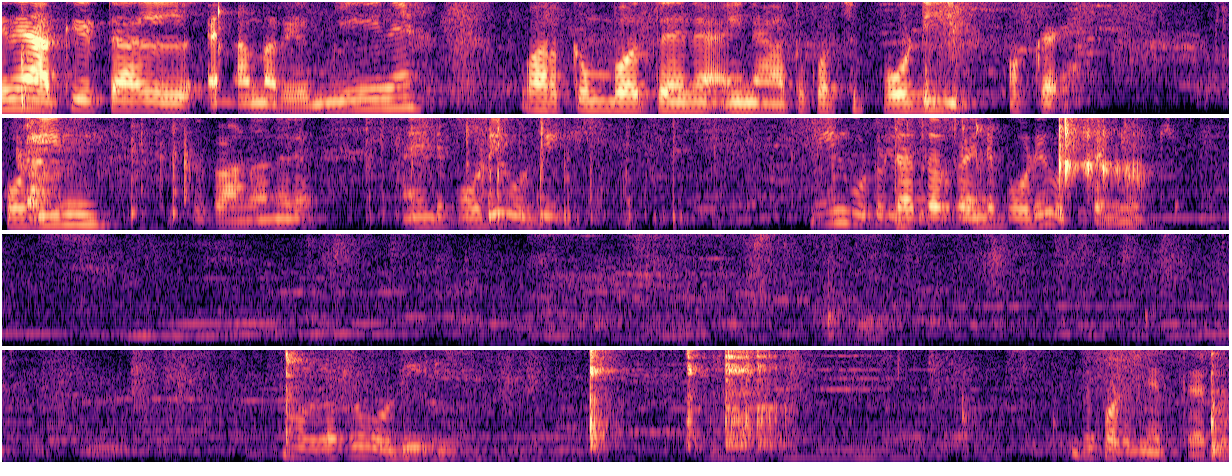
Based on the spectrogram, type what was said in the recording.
ഇങ്ങനെ ആക്കിയിട്ടാൽ എന്നാണെന്നറിയോ മീൻ വറക്കുമ്പോഴത്തേന് അതിനകത്ത് കുറച്ച് പൊടിയും ഒക്കെ. പൊടിയും കാണും. അന്നേരം അതിന്റെ പൊടി കൂട്ടി മീൻ കൂട്ടില്ലാത്തവർക്ക് അതിന്റെ പൊടി കൂട്ടി തന്നെ വയ്ക്കാം. മുളക് പൊടി. ഇത് കുടഞ്ഞിട്ടേട്ടോ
